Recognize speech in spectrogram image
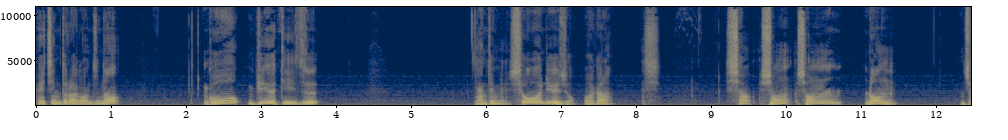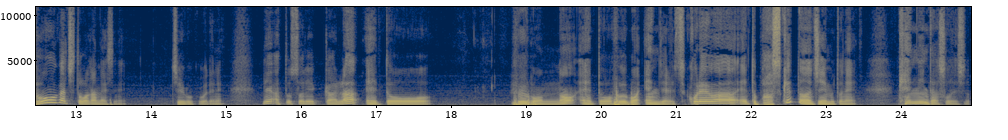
フェチンドラゴンズのゴービューティーズ。なんていうの？小龍女。わからん。ションションションロン。女がちょっとわかんないですね。中国語でねであとそれからえっ、ー、とフーボンの、えっ、ー、と、フーボンエンジェルス。これは、えっ、と、バスケットのチームとね、兼任だそうです。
